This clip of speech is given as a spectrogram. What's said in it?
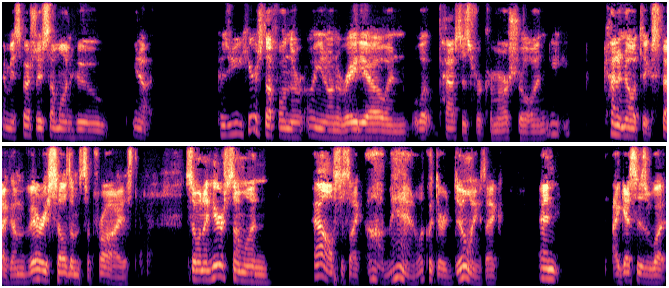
I mean, especially someone who you know, because you hear stuff on the you know on the radio and what passes for commercial, and you kind of know what to expect. I'm very seldom surprised. So when I hear someone else, it's like, oh man, look what they're doing. It's like, and I guess is what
